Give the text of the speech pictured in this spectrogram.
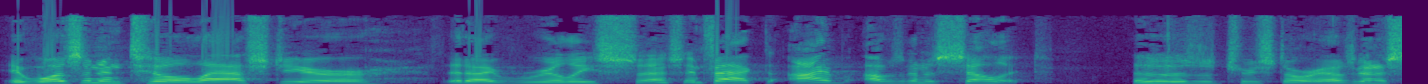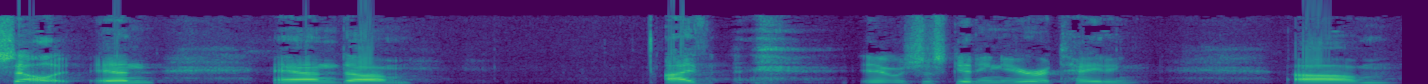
it wasn't until last year that I really sensed. In fact, I, I was going to sell it. This is a true story. I was going to sell it, and and um, I, it was just getting irritating. Um,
